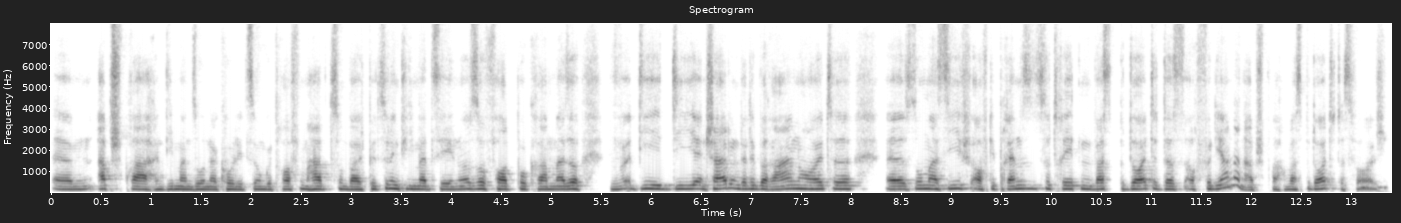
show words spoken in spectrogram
ähm, Absprachen, die man so in der Koalition getroffen hat, zum Beispiel zu den Klimazielen oder Sofortprogrammen. Also die, die Entscheidung der Liberalen heute, äh, so massiv auf die Bremse zu treten, was bedeutet das auch für die anderen Absprachen? Was bedeutet das für euch?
